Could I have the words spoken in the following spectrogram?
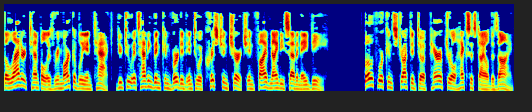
The latter temple is remarkably intact, due to its having been converted into a Christian church in 597 AD. Both were constructed to a peripteral hexastyle design.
